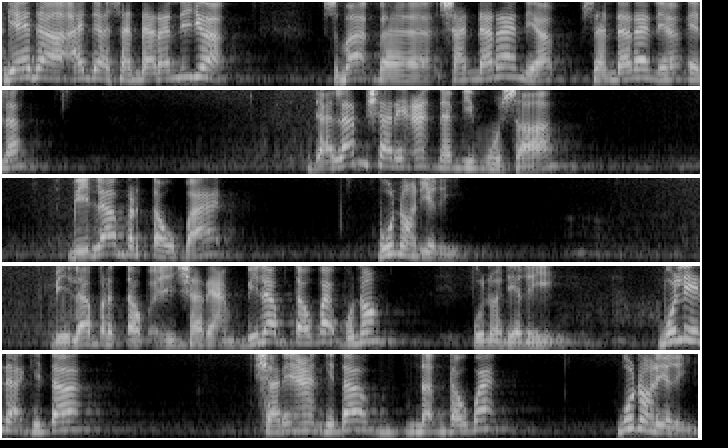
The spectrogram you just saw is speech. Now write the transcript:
Dia ada ada sandaran dia juga. Sebab uh, sandaran dia, sandaran dia ialah dalam syariat Nabi Musa bila bertaubat bunuh diri. Bila bertaubat syariat bila bertaubat bunuh bunuh diri. Boleh tak kita syariat kita nak bertaubat bunuh diri?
